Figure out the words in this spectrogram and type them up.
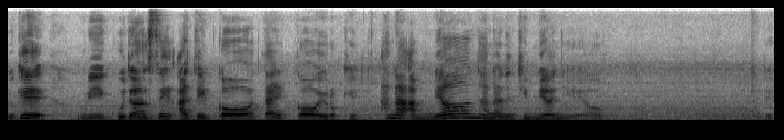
이게 우리 고등학생 아들 거, 딸 거 이렇게 하나 앞면, 하나는 뒷면이에요. 네.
